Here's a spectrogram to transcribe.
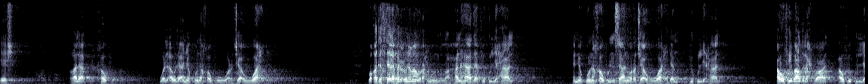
إيش؟ غلب خوفه. والأولى أن يكون خوفه ورجاؤه واحدا. وقد اختلف العلماء رحمهم الله. هل هذا في كل حال أن يكون خوف الإنسان ورجاؤه واحدا في كل حال؟ أو في بعض الأحوال أو في كل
